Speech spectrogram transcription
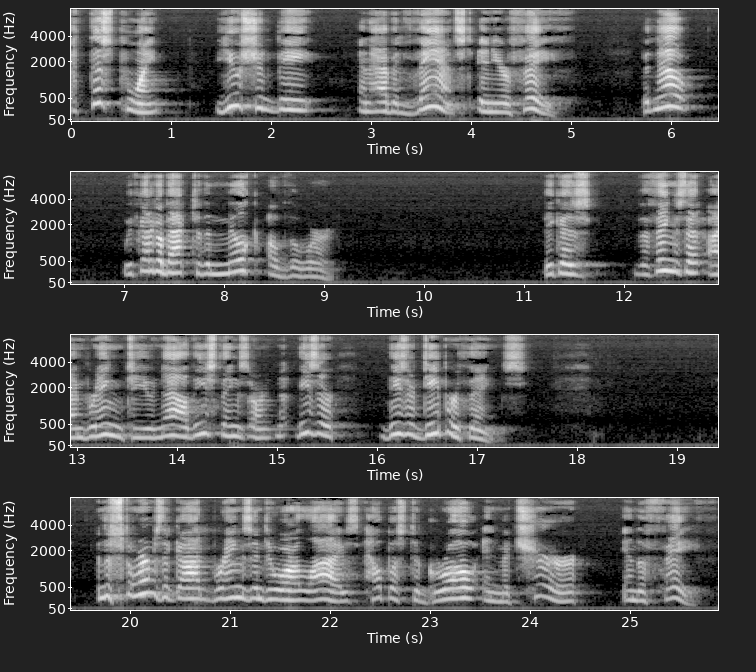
at this point, you should be and have advanced in your faith. But now we've got to go back to the milk of the word. Because the things that I'm bringing to you now, these things are, these are, these are deeper things. And the storms that God brings into our lives help us to grow and mature in the faith,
